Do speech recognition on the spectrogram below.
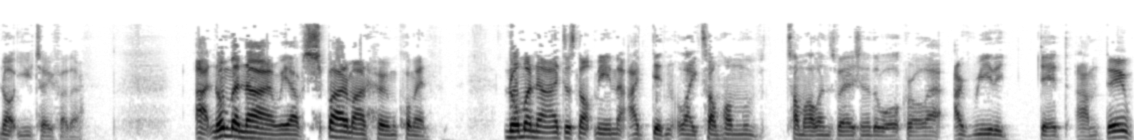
Not you, Topher, though. At number nine, we have Spider-Man Homecoming. Number nine does not mean that I didn't like Tom Holland, Tom Holland's version of the Wallcrawler. I really did and do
